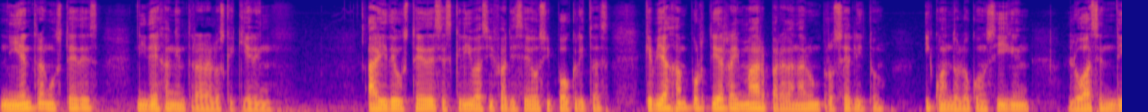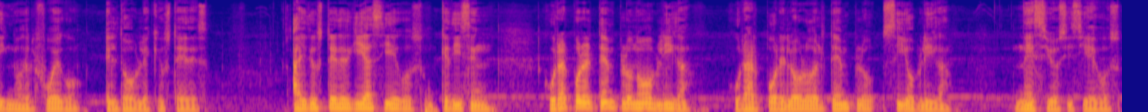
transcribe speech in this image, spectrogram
ni entran ustedes ni dejan entrar a los que quieren. Hay de ustedes, escribas y fariseos hipócritas, que viajan por tierra y mar para ganar un prosélito, y cuando lo consiguen, lo hacen digno del fuego, el doble que ustedes. Hay de ustedes guías ciegos que dicen, jurar por el templo no obliga, jurar por el oro del templo sí obliga. Necios y ciegos,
